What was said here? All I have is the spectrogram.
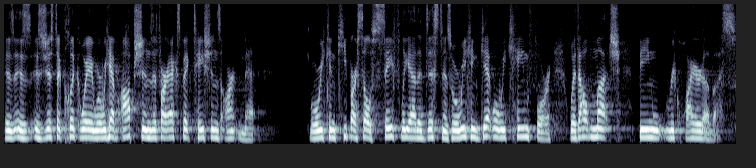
is, is, is just a click away, where we have options if our expectations aren't met, where we can keep ourselves safely at a distance, where we can get what we came for without much being required of us.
